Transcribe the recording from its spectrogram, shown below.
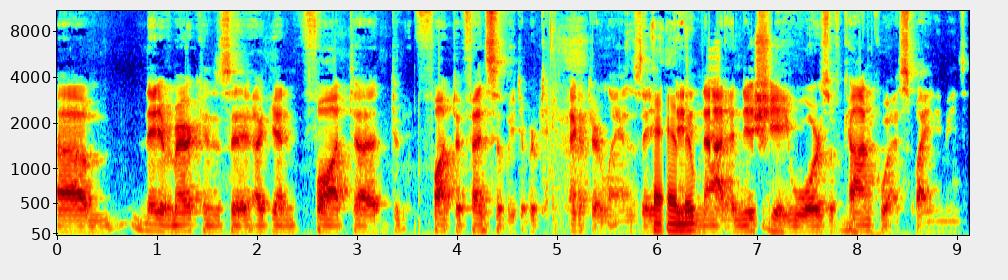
Um, Native Americans uh, again fought uh, fought defensively to protect their lands. They, they did not initiate wars of conquest by any means.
